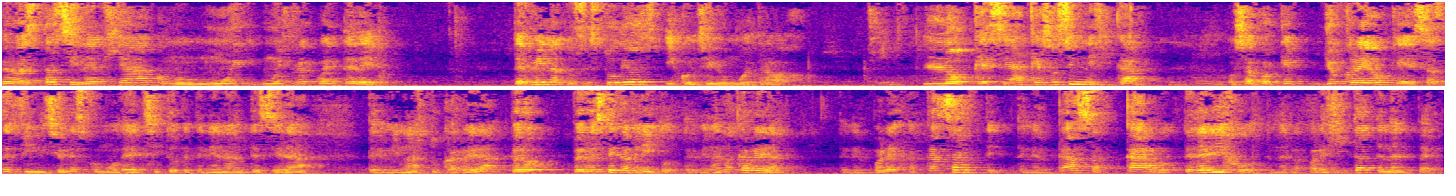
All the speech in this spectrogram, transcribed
pero esta sinergia como muy, muy frecuente de termina tus estudios y consigue un buen trabajo. Sí. Lo que sea que eso significara. O sea, porque yo creo que esas definiciones como de éxito que tenían antes era terminar tu carrera, pero, pero este caminito, terminar la carrera, tener pareja, casarte, tener casa, carro, tener hijo, tener la parejita, tener el perro.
